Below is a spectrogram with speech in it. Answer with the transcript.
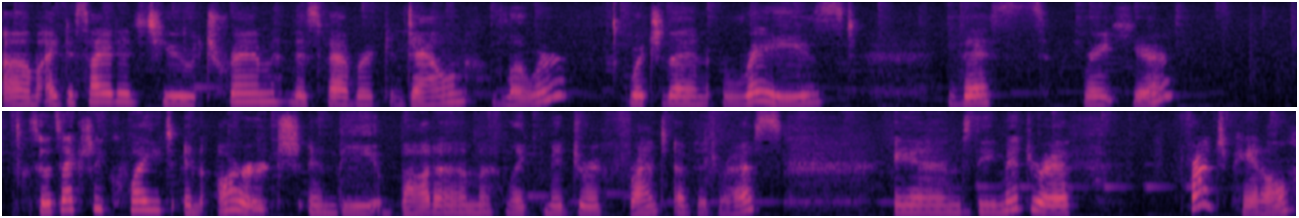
um, I decided to trim this fabric down lower, which then raised this right here. So it's actually quite an arch in the bottom, like midriff front of the dress. And the midriff front panel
